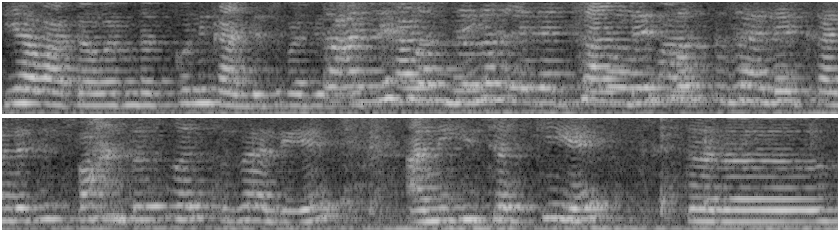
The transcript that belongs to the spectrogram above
ह्या वातावरणात कोणी कांद्याची पात कांदे स्वस्त. झाले, त्याच्यामुळे कांदे पात- स्वस्त झाले कांद्याची पात स्वस्त झाली आहे आणि ही चक्की आहे. तर अं,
